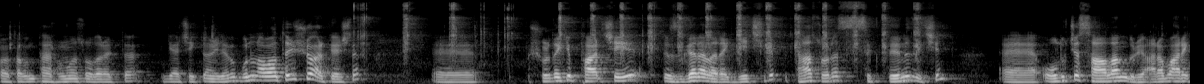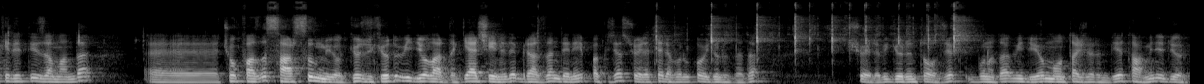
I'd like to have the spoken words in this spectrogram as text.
Bakalım performans olarak da gerçekten öyle mi? Bunun avantajı şu arkadaşlar. Ee, şuradaki parçayı ızgaralara geçirip daha sonra sıktığınız için e, oldukça sağlam duruyor. Araba hareket ettiği zaman da e, çok fazla sarsılmıyor gözüküyordu videolarda. Gerçeğini de birazdan deneyip bakacağız. Şöyle telefonu koyduğunuzda da şöyle bir görüntü olacak. Bunu da video montajlarım diye tahmin ediyorum.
